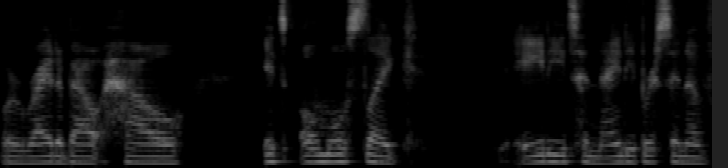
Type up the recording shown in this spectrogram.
or write about how it's almost like 80 to 90% of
